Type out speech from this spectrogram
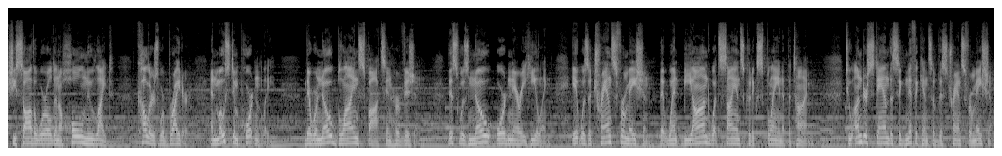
she saw the world in a whole new light. Colors were brighter, and most importantly, there were no blind spots in her vision. This was no ordinary healing. It was a transformation that went beyond what science could explain at the time. To understand the significance of this transformation,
